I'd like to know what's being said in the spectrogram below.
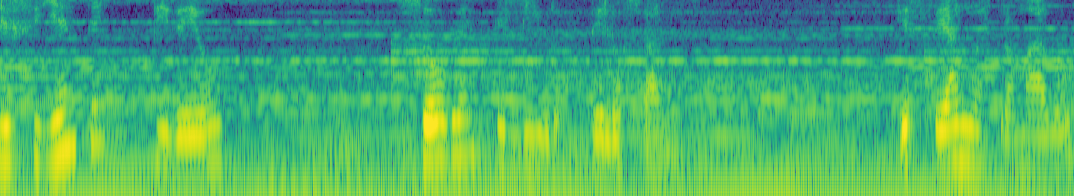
el siguiente video sobre el libro de los Salmos. Que sea nuestro amado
